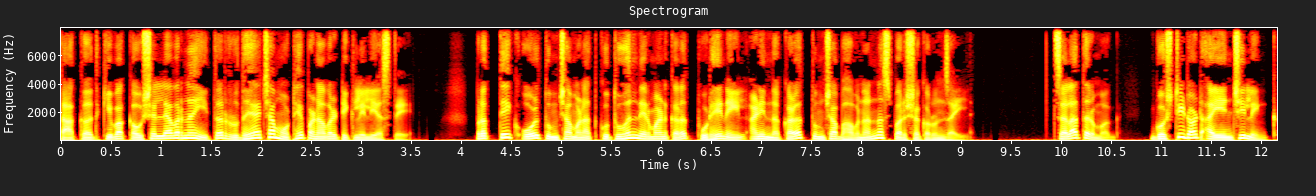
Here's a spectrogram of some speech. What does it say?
ताकद किंवा कौशल्यावर नाही तर हृदयाच्या मोठेपणावर टिकलेली असते. प्रत्येक ओळ तुमच्या मनात कुतूहल निर्माण करत पुढे नेईल आणि नकळत तुमच्या भावनांना स्पर्श करून जाईल. चला तर मग गोष्टी डॉट आय एनची लिंक.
